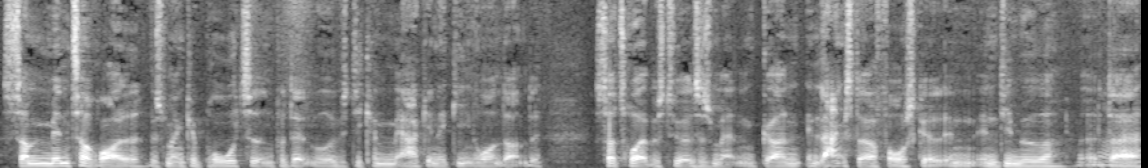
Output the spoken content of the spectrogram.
som mentorrolle, hvis man kan bruge tiden på den måde, hvis de kan mærke energien rundt om det, så tror jeg, at bestyrelsesmanden gør en, en langt større forskel, end, end de møder, ja. der er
